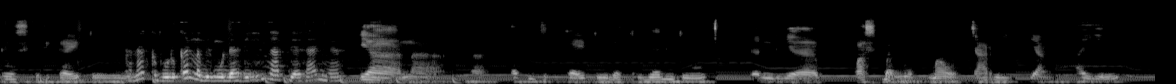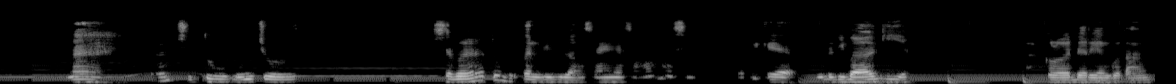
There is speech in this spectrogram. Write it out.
Terus ketika itu, Karena keburukan lebih mudah diingat biasanya. ya nah, nah, tapi ketika itu udah terjadi tuh dan dia pas banget mau cari yang lain, nah Hmm. situ muncul sebenarnya tuh bukan dibilang sayangnya sama sih, tapi kayak udah dibagi ya. Kalau dari yang gue tangkap.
